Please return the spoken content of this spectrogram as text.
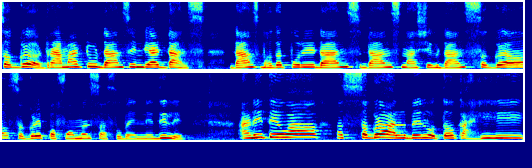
सगळं drama to dance India dance. Dance Bhagatpuri dance dance Nashik dance सगळं सगळे परफॉर्मन्स सासूबाईंनी दिले. आणि तेव्हा सगळं आलबेल होतं. काहीही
